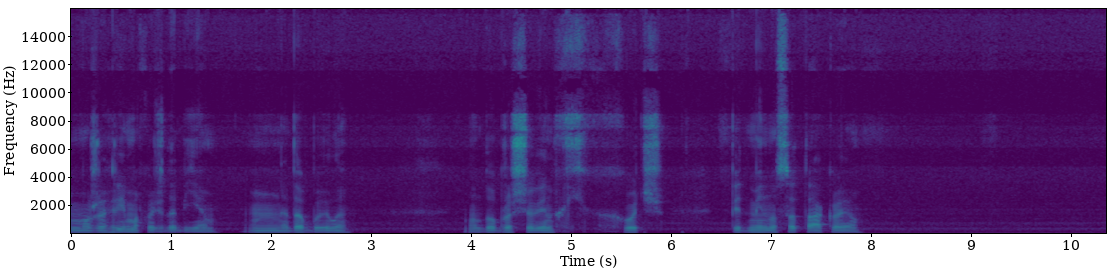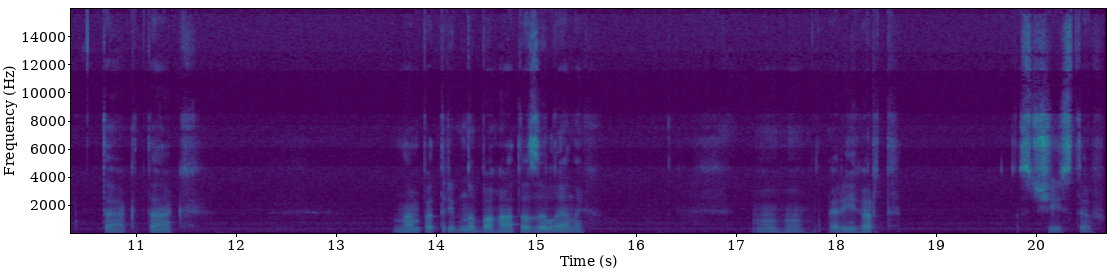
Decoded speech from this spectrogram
Може, гріма хоч доб'ємо? Не добили. Ну, добре, що він хоч під мінус атакою. Так, так. Нам потрібно багато зелених. Угу. Рігард зчистив.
